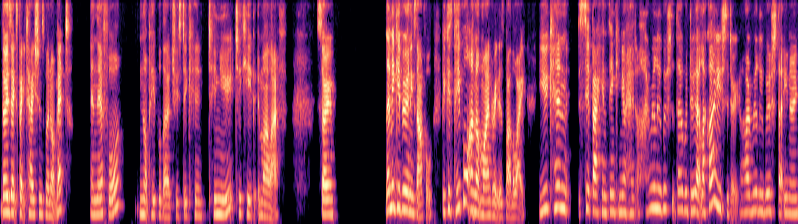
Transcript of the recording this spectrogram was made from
Those expectations were not met, and therefore, not people that I choose to continue to keep in my life. So, let me give you an example because people are not mind readers, by the way. You can sit back and think in your head, oh, I really wish that they would do that, like I used to do. I really wish that, you know,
